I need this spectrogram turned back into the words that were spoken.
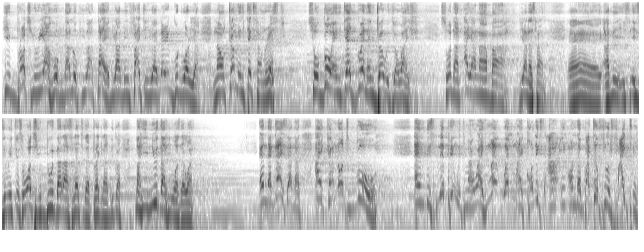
He brought Uriah home. That look, you are tired, you have been fighting, you are a very good warrior. Now come and take some rest. So go and just go and enjoy with your wife. So that Ayanaba, do you understand? Uh, I mean, it's, it's, it is what you do that has led to the pregnant because, but he knew that he was the one. And the guy said that I cannot go and be sleeping with my wife when my colleagues are in, on the battlefield fighting.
